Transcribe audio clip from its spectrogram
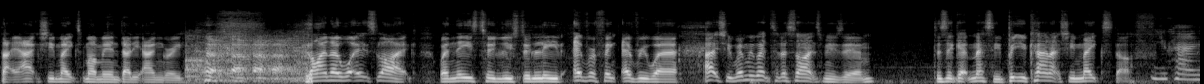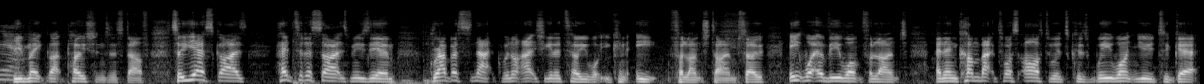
that it actually makes mummy and daddy angry. I know what it's like when these two used to leave everything everywhere. Actually, when we went to the Science Museum, does it get messy? But you can actually make stuff. You can, yeah. You make like potions and stuff. So yes, guys, head to the Science Museum, grab a snack. We're not actually going to tell you what you can eat for lunchtime. So eat whatever you want for lunch and then come back to us afterwards because we want you to get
